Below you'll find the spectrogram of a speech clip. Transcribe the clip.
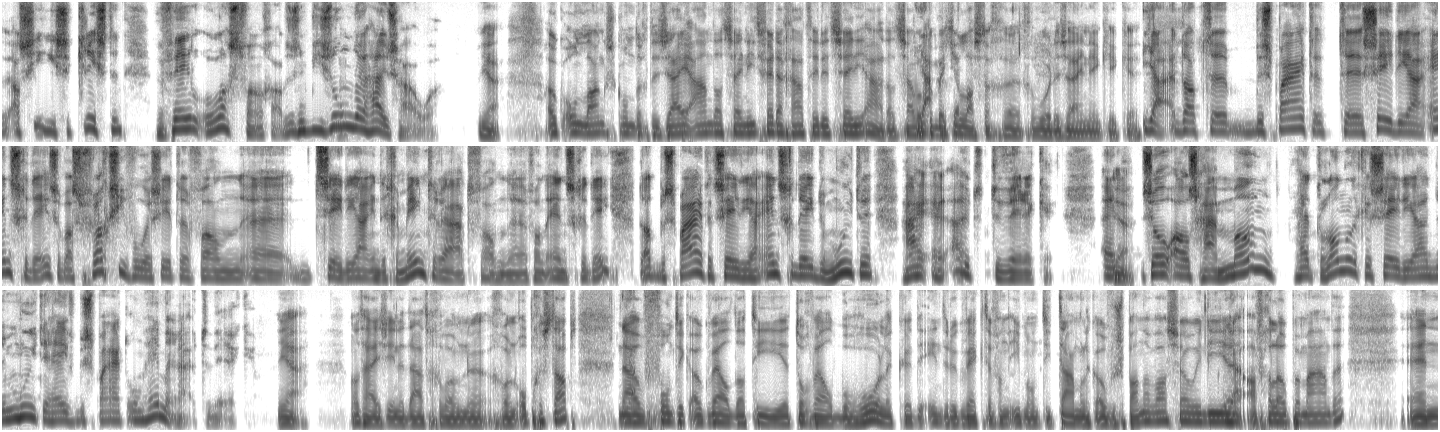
als Syrische christen veel last van gehad. Dus een bijzonder huishouden. Ja, ook onlangs kondigde zij aan dat zij niet verder gaat in het CDA. Dat zou ook een beetje lastig uh, geworden zijn, denk ik. Eh. Ja, dat uh, bespaart het CDA Enschede. Ze was fractievoorzitter van het CDA in de gemeenteraad van, van Enschede. Dat bespaart het CDA Enschede de moeite haar eruit te werken. En ja. zoals haar man het landelijke CDA de moeite heeft bespaard om hem eruit te werken. Ja, want hij is inderdaad gewoon, uh, gewoon opgestapt. Nou vond ik ook wel dat hij uh, toch wel behoorlijk uh, de indruk wekte van iemand die tamelijk overspannen was zo in die ja. afgelopen maanden. En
